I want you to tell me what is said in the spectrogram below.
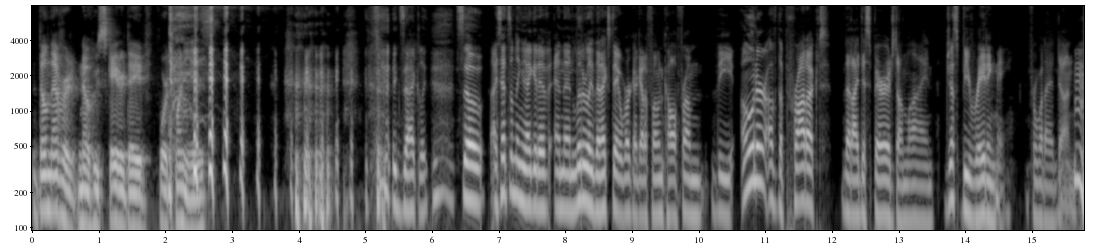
they'll never know who Skater Dave 420 is. exactly. So I said something negative, and then literally the next day at work, I got a phone call from the owner of the product that I disparaged online, just berating me for what I had done. Hmm.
